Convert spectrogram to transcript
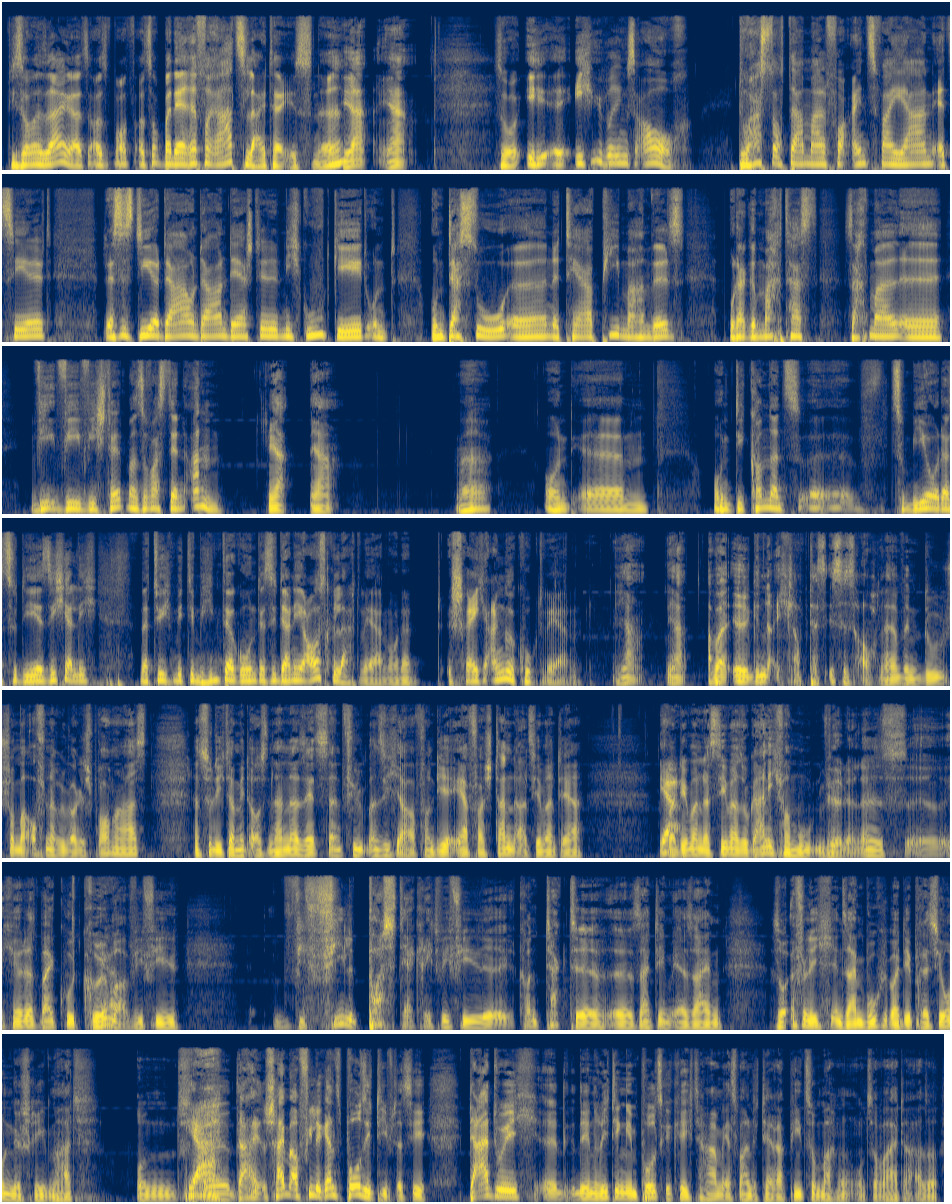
wie soll man sagen, als, als, ob- als ob man der Referatsleiter ist, ne? Ja, ja. So, ich, äh, ich übrigens auch. Du hast doch da mal vor ein, zwei Jahren erzählt, dass es dir da und da an der Stelle nicht gut geht und, und dass du äh, eine Therapie machen willst oder gemacht hast. Sag mal, äh, wie, wie, wie stellt man sowas denn an? Ja, ja. Ne? Und, ähm, und die kommen dann zu, äh, zu mir oder zu dir sicherlich natürlich mit dem Hintergrund, dass sie da nicht ausgelacht werden oder schräg angeguckt werden. Ja, ja. Aber äh, genau, ich glaube, das ist es auch, ne? Wenn du schon mal offen darüber gesprochen hast, dass du dich damit auseinandersetzt, dann fühlt man sich ja von dir eher verstanden als jemand, der bei dem man das Thema so gar nicht vermuten würde. ne? Das, äh, ich höre das bei Kurt Krömer, wie viel, wie viel Post er kriegt, wie viele Kontakte, äh, seitdem er sein so öffentlich in seinem Buch über Depressionen geschrieben hat. Und Ja. äh, da schreiben auch viele ganz positiv, dass sie dadurch äh, den richtigen Impuls gekriegt haben, erstmal eine Therapie zu machen und so weiter. Also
